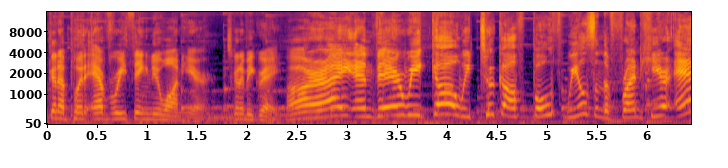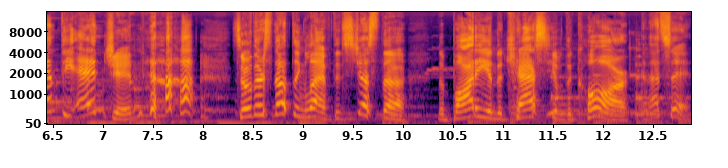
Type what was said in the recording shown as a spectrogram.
gonna put everything new on here. It's gonna be great. All right, and there we go. We took off both wheels in the front here and the engine. so there's nothing left. It's just the the body and the chassis of the car, and that's it.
